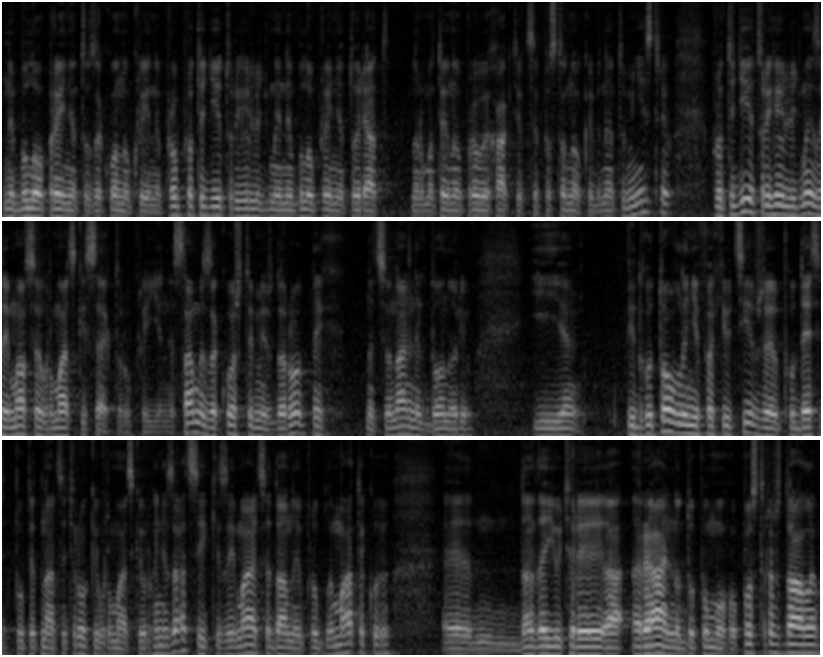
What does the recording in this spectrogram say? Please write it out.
не було прийнято закон України про протидію торгівлі людьми, не було прийнято ряд нормативно-правових актів, це постанов Кабінету міністрів. Протидією торгівлі людьми займався громадський сектор України саме за кошти міжнародних національних донорів. І підготовлені фахівці вже по 10-15 років громадські організації, які займаються даною проблематикою, е, надають реальну допомогу постраждалим.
